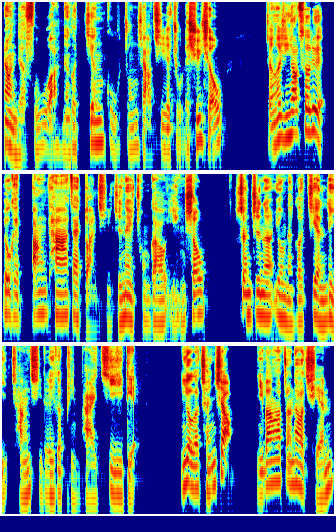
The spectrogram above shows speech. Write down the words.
让你的服务啊能够兼顾中小企业主的需求，整合营销策略又可以帮他在短期之内冲高营收，甚至呢又能够建立长期的一个品牌记忆点。你有了成效，你帮他赚到钱，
